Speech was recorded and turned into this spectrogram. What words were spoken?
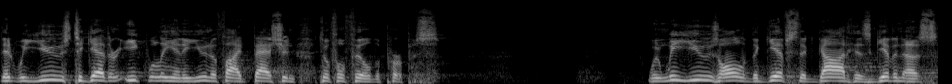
that we use together equally in a unified fashion to fulfill the purpose. When we use all of the gifts that God has given us,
